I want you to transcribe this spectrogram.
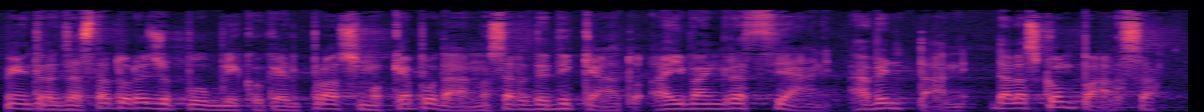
mentre è già stato reso pubblico che il prossimo Capodanno sarà dedicato a Ivan Graziani, a vent'anni dalla scomparsa.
